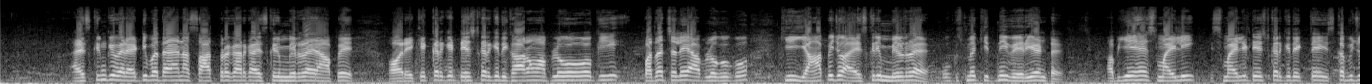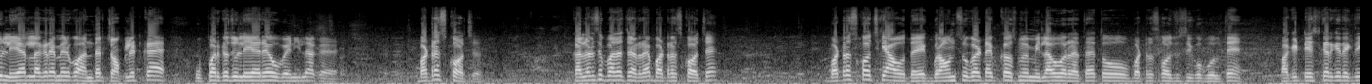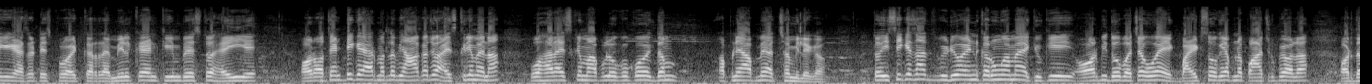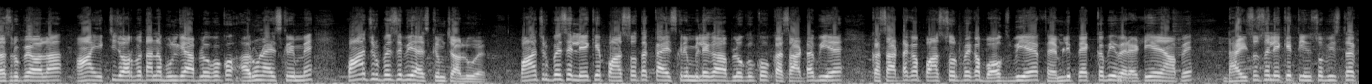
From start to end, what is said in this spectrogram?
आइसक्रीम की वैरायटी बताया ना, सात प्रकार का आइसक्रीम मिल रहा है यहाँ पे। और एक एक करके टेस्ट करके दिखा रहा हूँ आप लोगों को कि पता चले आप लोगों को कि यहाँ पे जो आइसक्रीम मिल रहा है, वो उसमें कितनी वेरिएंट है। अब ये है स्माइली स्माइली टेस्ट करके देखते हैं। इसका भी जो लेयर लग रहा है मेरे को अंदर चॉकलेट का है, ऊपर का जो लेयर है वो वेनीला का है। बटर स्कॉच है। कलर से पता चल रहा है बटर स्कॉच है। बटर स्कॉच क्या होता है? एक ब्राउन शुगर टाइप का उसमें मिला हुआ रहता है तो बटर स्कॉच उसी को बोलते हैं। बाकी टेस्ट करके देखते हैं कि कैसा टेस्ट प्रोवाइड कर रहा है। मिल्क एंड क्रीम बेस तो है ही है। और ऑथेंटिक है यार मतलब यहाँ का जो आइसक्रीम है ना, वो हर आइसक्रीम आप लोगों को एकदम अपने आप में अच्छा मिलेगा। तो इसी के साथ वीडियो एंड करूँगा मैं, क्योंकि और भी दो बचा हुआ है, एक बाइट्स हो गया अपना पाँच रुपये वाला और दस रुपये वाला। हाँ एक चीज़ और बताना भूल गया आप लोगों को, अरुण आइसक्रीम में पाँच रुपये से भी आइसक्रीम चालू है। पाँच रुपये से लेके पाँच सौ तक का आइसक्रीम मिलेगा आप लोगों को। कसाटा भी है, कसाटा का पाँच सौ रुपये का बॉक्स भी है फैमिली पैक का भी वैरायटी है यहाँ पे। ढाई सौ से लेके तीन सौ बीस तक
